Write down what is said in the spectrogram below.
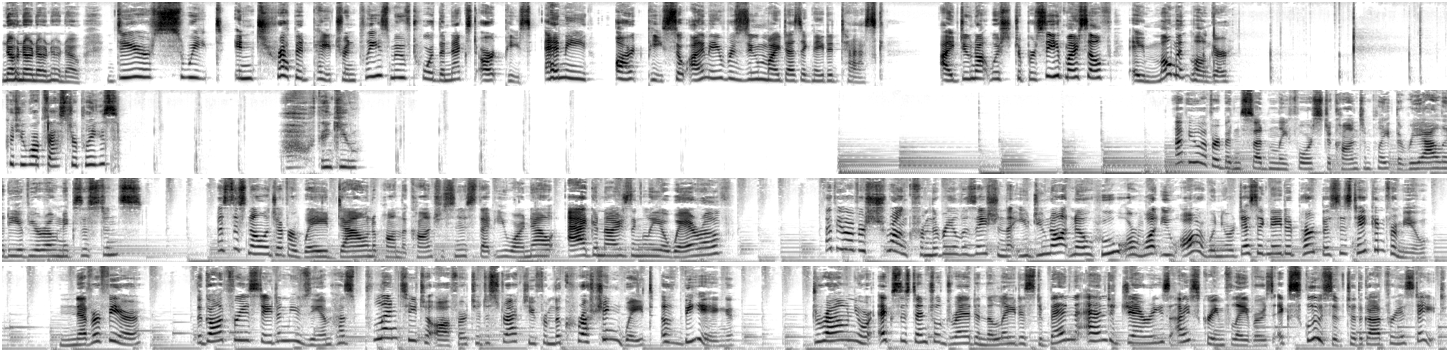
No, no, no, no, no. Dear, sweet, intrepid patron, please move toward the next art piece. Any art piece so I may resume my designated task. I do not wish to perceive myself a moment longer. Could you walk faster, please? Oh, thank you. Have you ever been suddenly forced to contemplate the reality of your own existence? Has this knowledge ever weighed down upon the consciousness that you are now agonizingly aware of? Have you ever shrunk from the realization that you do not know who or what you are when your designated purpose is taken from you? Never fear. The Godfrey Estate and Museum has plenty to offer to distract you from the crushing weight of being. Drown your existential dread in the latest Ben and Jerry's ice cream flavors exclusive to the Godfrey Estate.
